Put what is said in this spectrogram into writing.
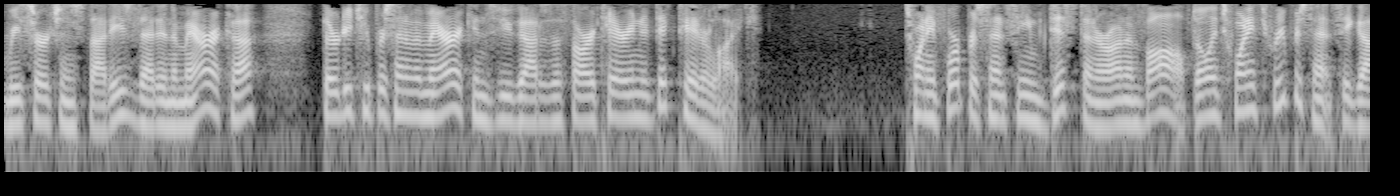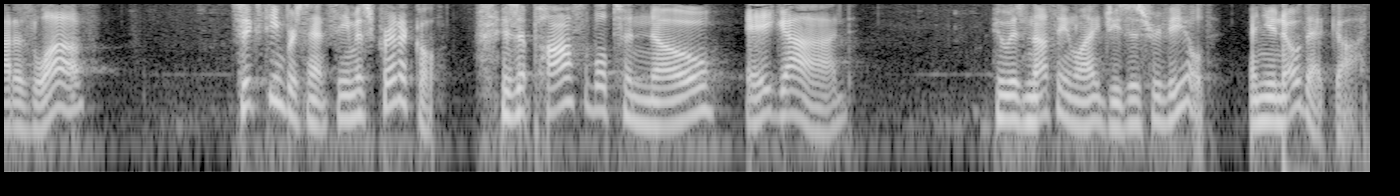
research and studies that in America, 32% of Americans view God as authoritarian and dictator like. 24% seem distant or uninvolved. Only 23% see God as love. 16% seem as critical. Is it possible to know a God who is nothing like Jesus revealed? And you know that God.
